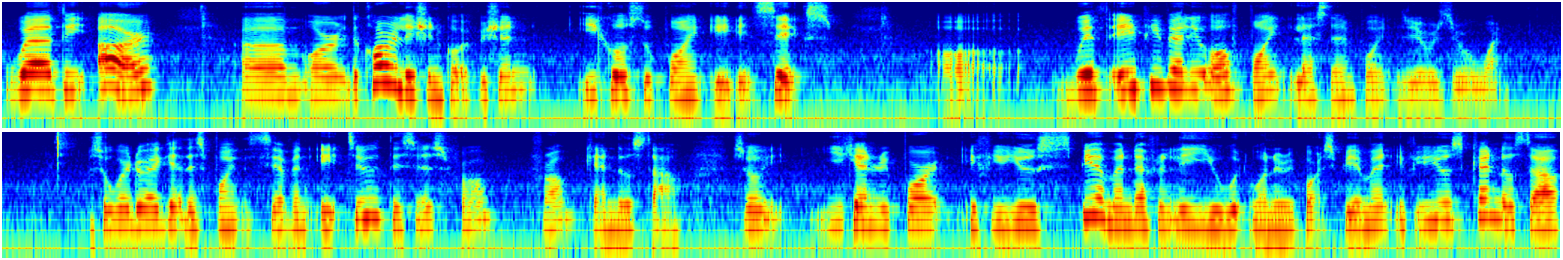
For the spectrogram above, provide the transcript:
where the R, um, or the correlation coefficient, equals to 0.886, uh, with a p-value of point less than 0.001. So where do I get this 0.782? This is for from Kendall's tau. So you can report if you use Spearman, definitely you would want to report Spearman. If you use Kendall's tau,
